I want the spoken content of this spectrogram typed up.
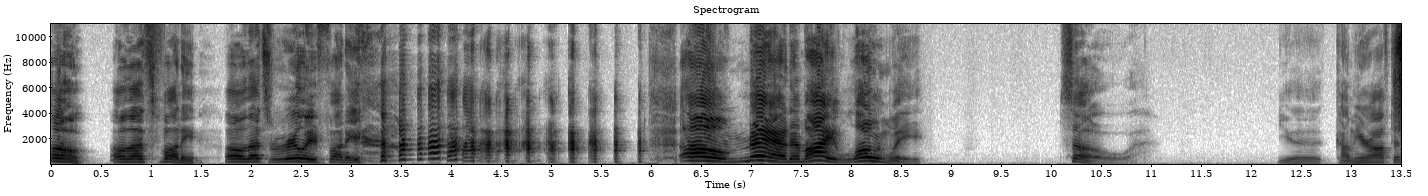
Oh, oh, that's funny. Oh, that's really funny. oh man, am I lonely! So, you come here often?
